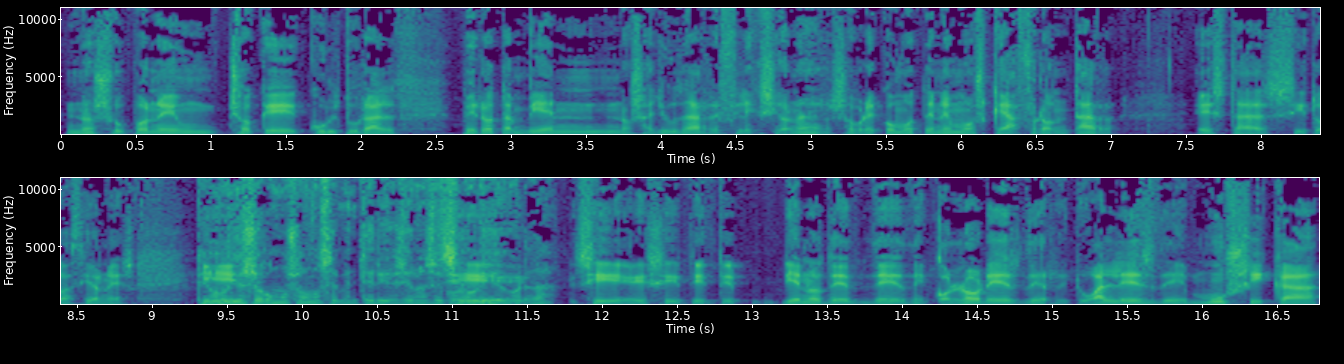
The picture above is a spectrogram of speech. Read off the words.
nos supone un choque cultural, pero también nos ayuda a reflexionar sobre cómo tenemos que afrontar estas situaciones. Qué curioso cómo son los cementerios, yo no sé sí, ¿verdad? Sí, sí, llenos de, de, colores, de rituales, de música,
